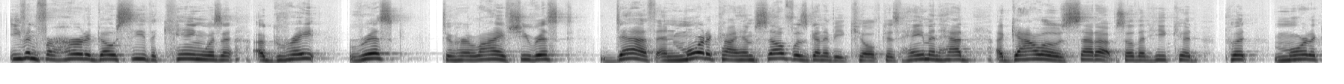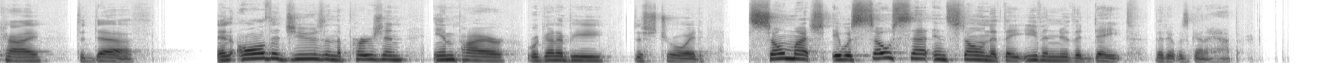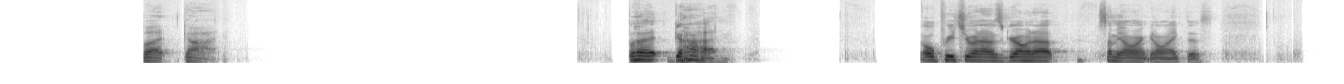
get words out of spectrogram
Even for her to go see the king was a, a great risk to her life. She risked death, and Mordecai himself was going to be killed because Haman had a gallows set up so that he could put Mordecai to death. And all the Jews in the Persian empire were going to be destroyed. So much, it was so set in stone that they even knew the date that it was going to happen. But God. But God. The Old preacher when I was growing up, some of y'all aren't going to like this.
